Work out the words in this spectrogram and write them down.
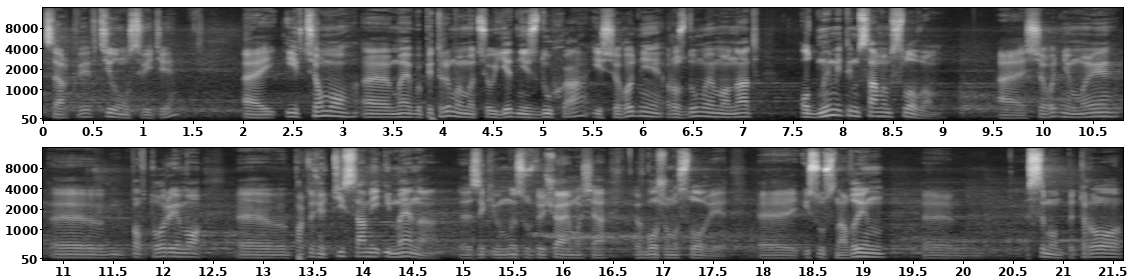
церкві в цілому світі. І в цьому ми якби підтримуємо цю єдність духа, і сьогодні роздумуємо над одним і тим самим словом. Е, Сьогодні ми е, повторюємо е, практично ті самі імена, з якими ми зустрічаємося в Божому Слові: Ісус Навин, Симон Петро,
